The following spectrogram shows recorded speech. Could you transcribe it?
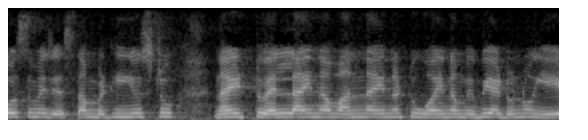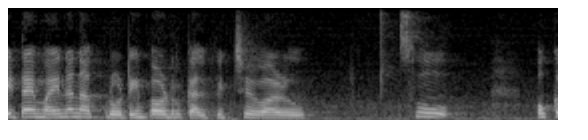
కోసమే చేస్తాం. But he used to night twelve అయినా వన్ అయినా టూ అయినా maybe I don't know a time అయినా నాకు ప్రోటీన్ పౌడర్ కల్పించేవాడు. సో ఒక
